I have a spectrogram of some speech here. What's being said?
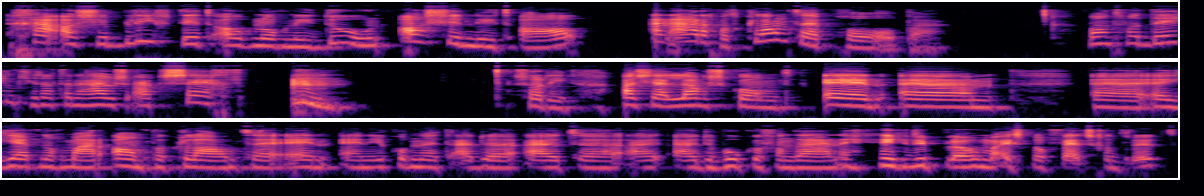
ga alsjeblieft dit ook nog niet doen als je niet al een aardig wat klanten hebt geholpen. Want wat denk je dat een huisarts zegt? sorry, als jij langskomt en um, je hebt nog maar amper klanten en, en je komt net uit de, uit, uit, de boeken vandaan en je diploma is nog vers gedrukt,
